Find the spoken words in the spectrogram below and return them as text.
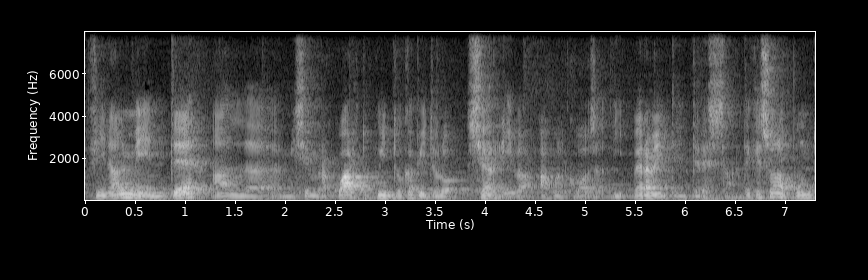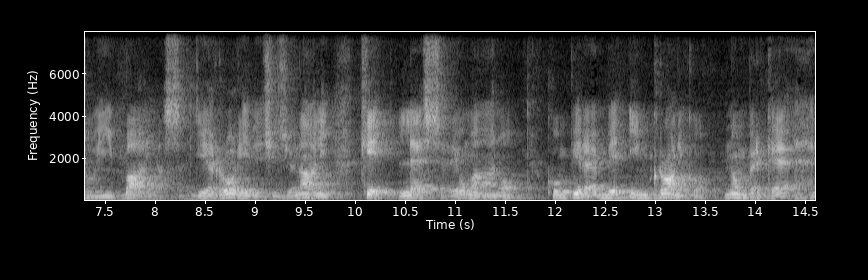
finalmente al, mi sembra, quarto, quinto capitolo si arriva a qualcosa di veramente interessante, che sono appunto i bias, gli errori decisionali che l'essere umano compirebbe in cronico, non perché eh,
